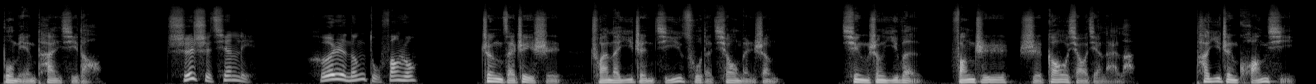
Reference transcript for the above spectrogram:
不免叹息道：“咫尺千里，何日能睹芳容？”正在这时，传来一阵急促的敲门声。庆生一问，方知是高小姐来了。他一阵狂喜，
